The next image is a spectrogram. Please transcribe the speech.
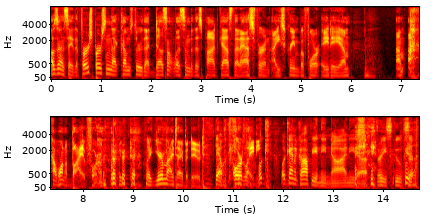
I was going to say the first person that comes through that doesn't listen to this podcast that asks for an ice cream before 8 a.m. I'm I want to buy it for him. like, like, you're my type of dude. Yeah, what or lady. What, what kind of coffee you need? No, I need uh, three scoops of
